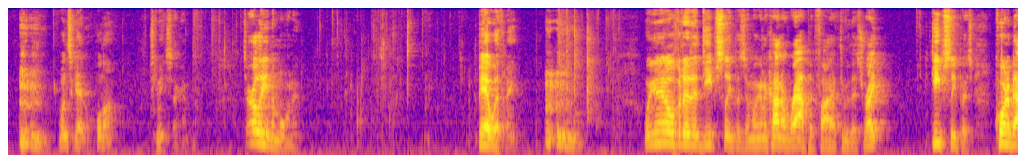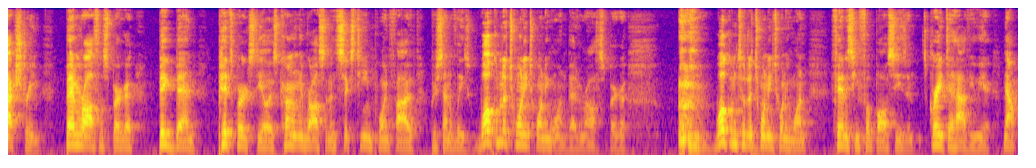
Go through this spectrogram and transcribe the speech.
once again, hold on. Just give me a second. It's early in the morning. Bear with me. we're going to get over to the deep sleepers and we're going to kind of rapid fire through this, right? Deep sleepers, quarterback stream, Ben Roethlisberger, Big Ben, Pittsburgh Steelers, currently rostered in 16.5% of leagues. Welcome to 2021, Ben Roethlisberger. Welcome to the 2021 fantasy football season. It's great to have you here. Now,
